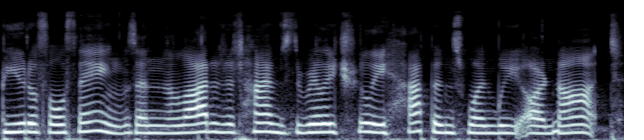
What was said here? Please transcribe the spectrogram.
beautiful things. And a lot of the times, it really truly happens when we are not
